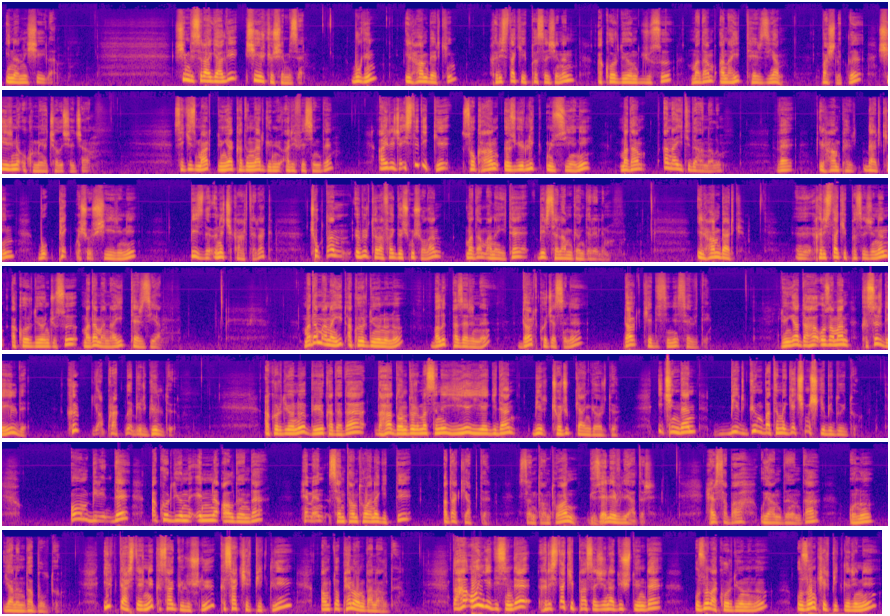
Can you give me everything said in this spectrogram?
inanışıyla. Şimdi sıra geldi şiir köşemize. Bugün İlhan Berk'in Hristaki pasajının akordiyoncusu Madam Anahit Terziyan başlıklı şiirini okumaya çalışacağım. 8 Mart Dünya Kadınlar Günü arifesinde ayrıca istedik ki sokağın özgürlük müzisyeni Madam Anahit'i de analım. Ve İlhan Berk'in bu pek meşhur şiirini biz de öne çıkartarak çoktan öbür tarafa göçmüş olan Madam Anahit'e bir selam gönderelim. İlhan Berk, e, Hristaki pasajının akordiyoncusu Madam Anahit Terziyan. Madam Anahit akordiyonunu, balık pazarını, dört kocasını, dört kedisini sevdi. Dünya daha o zaman kısır değildi. Kırk yapraklı bir güldü. Akordiyonu büyük adada daha dondurmasını yiye yiye giden bir çocukken gördü. İçinden bir gün batımı geçmiş gibi duydu. On birinde akordiyonu eline aldığında hemen Saint Antoine'a gitti, adak yaptı. Saint Antoine güzel evliyadır. Her sabah uyandığında onu yanında buldu. İlk derslerini kısa gülüşlü, kısa kirpikli Antopenon'dan aldı. Daha 17'sinde Hristaki pasajına düştüğünde uzun akordiyonunu uzun kirpiklerini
